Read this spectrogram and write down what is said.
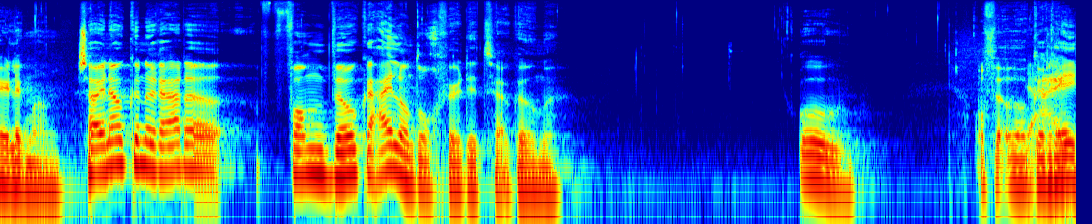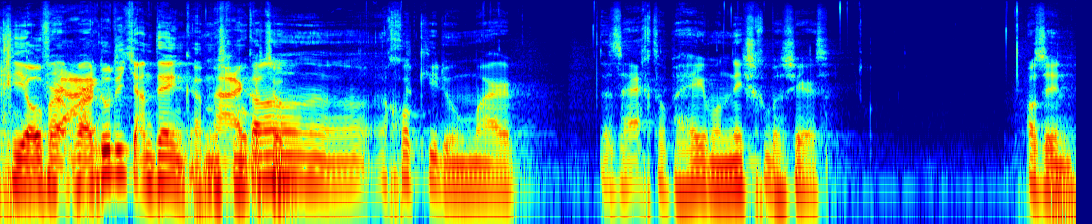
Heerlijk, man. Zou je nou kunnen raden van welke eiland ongeveer dit zou komen? Oeh. Of wel- welke Ja, regio? Waar, ja, waar doet het je aan denken? Nou, ik kan wel zo- een, een gokje doen, maar dat is echt op helemaal niks gebaseerd. Als in,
